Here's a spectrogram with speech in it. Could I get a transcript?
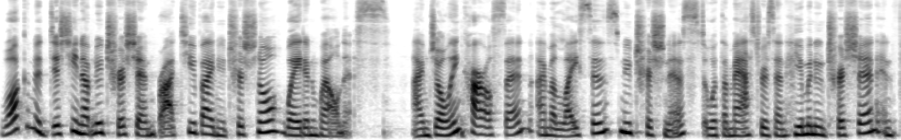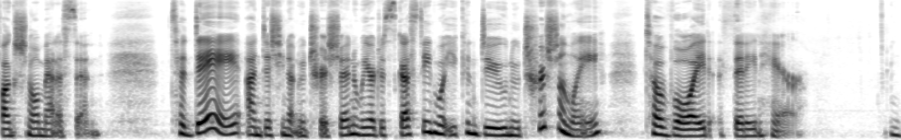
Welcome to Dishing Up Nutrition, brought to you by Nutritional Weight and Wellness. I'm Jolene Carlson. I'm a licensed nutritionist with a master's in human nutrition and functional medicine. Today on Dishing Up Nutrition, we are discussing what you can do nutritionally to avoid thinning hair.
